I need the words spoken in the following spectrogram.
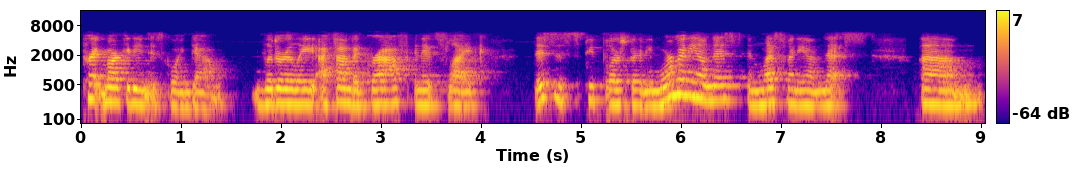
print marketing is going down. Literally, I found a graph and it's like, this is people are spending more money on this and less money on this. Um,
